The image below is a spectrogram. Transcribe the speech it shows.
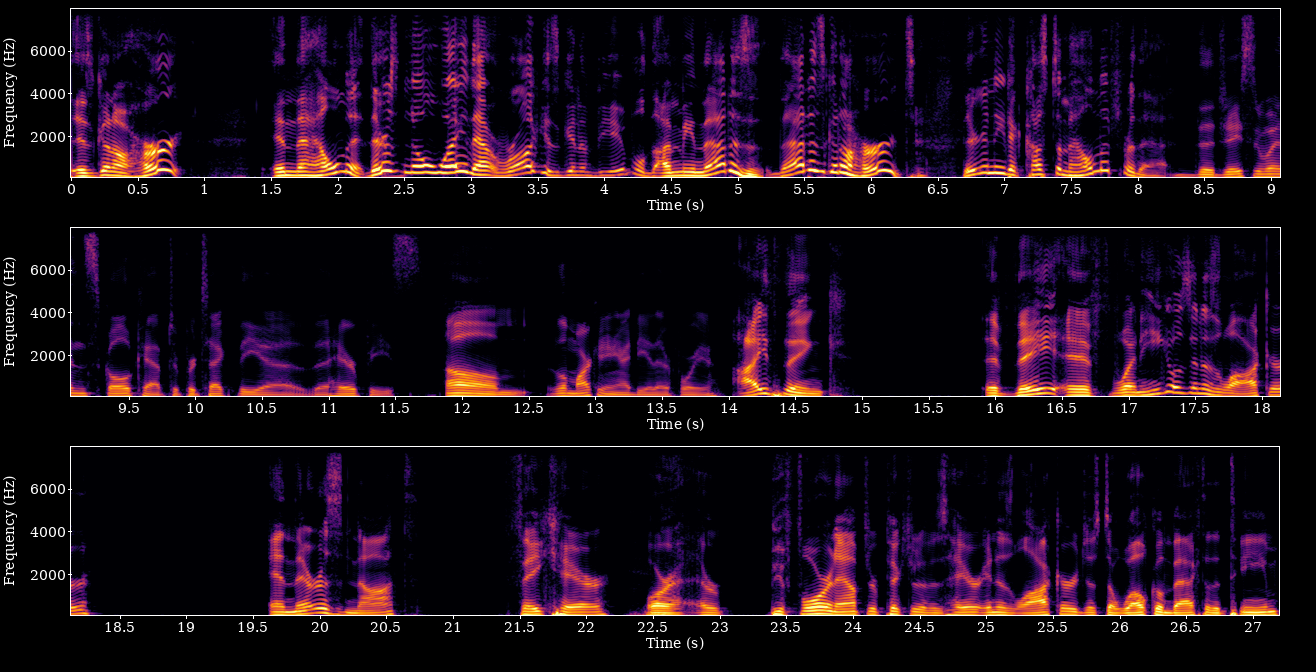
is gonna hurt in the helmet. There's no way that rug is gonna be able. to I mean, that is that is gonna hurt. They're gonna need a custom helmet for that. The Jason Witten skull cap to protect the uh, the hairpiece. Um, A little marketing idea there for you. I think if they if when he goes in his locker and there is not fake hair or or before and after pictures of his hair in his locker just to welcome back to the team,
